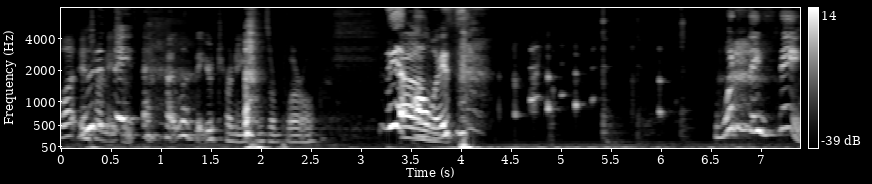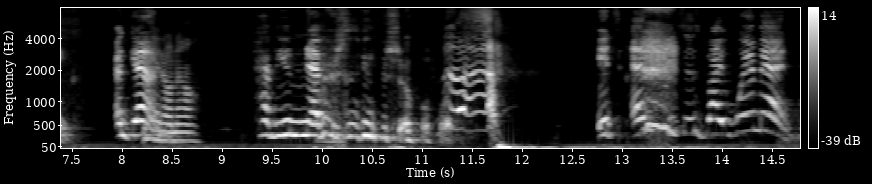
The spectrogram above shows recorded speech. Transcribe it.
What Who they? I love that your ternations are plural. Yeah, um, always. What did they think? Again, I don't know. Have you never seen the show before? it's entrances by women.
